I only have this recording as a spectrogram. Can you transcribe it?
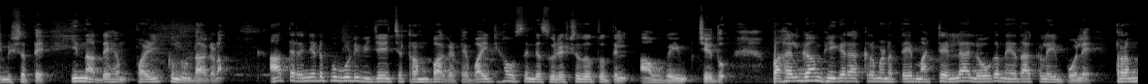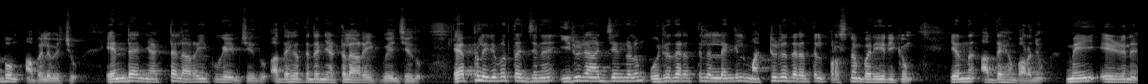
നിമിഷത്തെ ഇന്ന് അദ്ദേഹം പഴിക്കുന്നുണ്ടാകണം. ആ തെരഞ്ഞെടുപ്പ് കൂടി വിജയിച്ച ട്രംപ് ആകട്ടെ വൈറ്റ് ഹൗസിന്റെ സുരക്ഷിതത്വത്തിൽ ആവുകയും ചെയ്തു. പഹൽഗാം ഭീകരാക്രമണത്തെ മറ്റെല്ലാ ലോക നേതാക്കളെയും പോലെ ട്രംപും അപലപിച്ചു. എന്റെ ഞെട്ടൽ അറിയിക്കുകയും ചെയ്തു. അദ്ദേഹത്തിന്റെ ഞെട്ടൽ അറിയിക്കുകയും ചെയ്തു. ഏപ്രിൽ ഇരുപത്തഞ്ചിന് ഇരു രാജ്യങ്ങളും ഒരു തരത്തിലല്ലെങ്കിൽ മറ്റൊരു തരത്തിൽ പ്രശ്നം പരിഹരിക്കും എന്ന് അദ്ദേഹം പറഞ്ഞു. മെയ് ഏഴിന്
